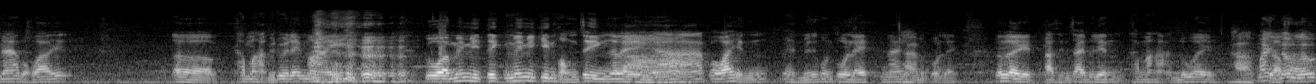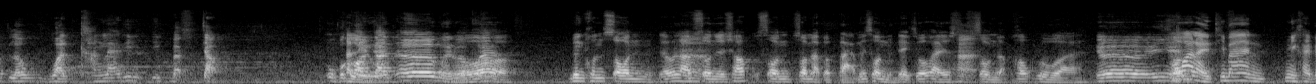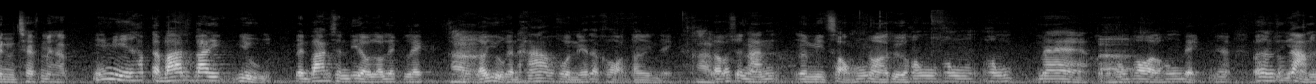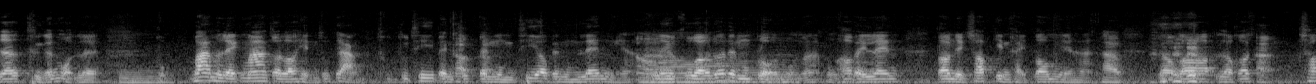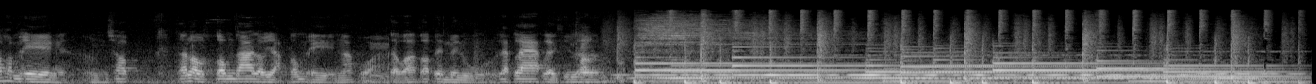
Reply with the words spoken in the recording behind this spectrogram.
แม่บอกว่าเฮ้ยเอ่อทำอาหารไปด้วยได้ไหม กลัวไม่มีติ๊กไม่มีกินของจริงอะไรอย่างเงี้ยฮะเพราะว่าเห็นเห็นเป็นคนตัวเล็กแม่เห็นเป็นคนเล็กก็เลยตัดสินใจไปเรียนทำอาหารด้วย ครับไม่แล้แล้ววก็แล้วแล้ววันครั้งแรกที่อีกแบบจับ อุปกตะหลิรณ์วกันเออเหมือนแบบว่าโอ้ เป็นคนซนแล้วเวลาอ่าซนจะชอบซนซนแบบแปลกๆไม่ซนเหมือนเด็กทั่วไปอ่าซนแบบครอบครัว เออนี่ไงเพราะว่าอะไรที่บ้านมีใครเป็นเชฟไหมครับ ไม่มีครับแต่บ้านบ้านอยู่เป็นบ้านชั้นเดียวแล้วเล็กครับๆ แล้วอยู่กัน 5 คนเนี่ยแต่ก่อนตอนเด็กครับๆแล้วก็ฉะนั้นมันมีสองห้องนอนคือห้องห้องห้องแม่กับห้องพ่อแล้วห้องเด็กเนี่ยเพราะฉะนั้นทุกอย่างมันจะถึงกันหมดเลย บ้านมันเล็กมากจนเราเห็นทุกอย่างทุกทุกที่เป็นครับ ทุกเป็นมุมเที่ยวเป็นมุมเล่นอย่างเงี้ยอ๋อ ในครัวด้วยเป็นมุมโปรดผมอะผมเข้าไปเล่น ตอนเด็กชอบกินไข่ต้มเนี่ยฮะครับ เราก็เราก็อะ ชอบทำเองอะอืมชอบ ถ้าเราต้มได้เราอยากต้มเองมากกว่าอืมแต่ว่าก็เป็นเมนูแรก ๆ เลยที่เริ่ม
